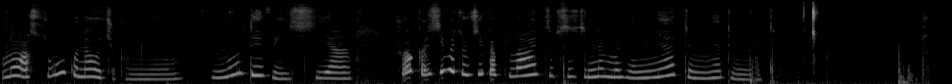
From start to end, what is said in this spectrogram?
Ну, а сумку на очі поміняємо. Ну, дивися. Що красиво тут тільки плаття, все остальне можна міняти, міняти, міняти. От,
